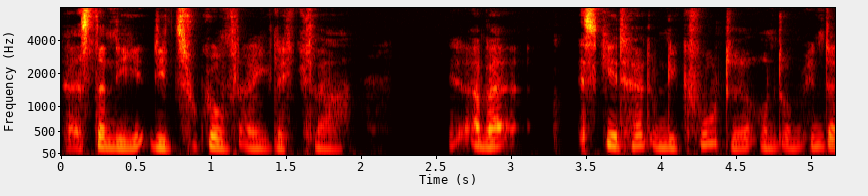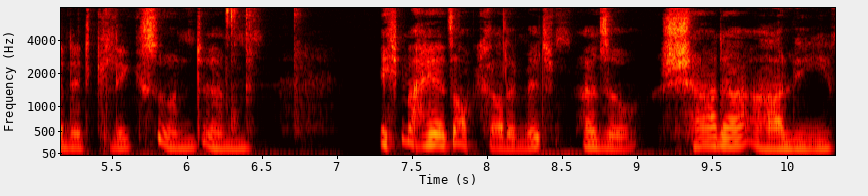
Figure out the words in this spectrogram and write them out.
Da ist dann die, die Zukunft eigentlich klar. Aber es geht halt um die Quote und um Internetklicks und ähm, ich mache jetzt auch gerade mit. Also Shada Ali.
